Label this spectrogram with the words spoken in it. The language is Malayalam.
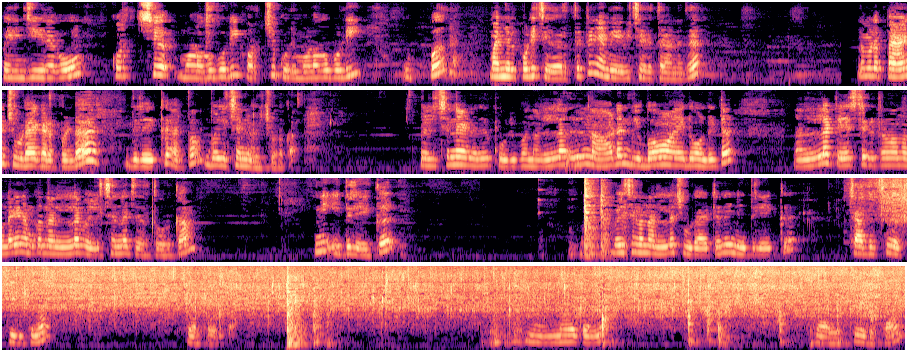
പെരിഞ്ചീരകവും കുറച്ച് മുളക് പൊടി കുറച്ച് കുരുമുളക് പൊടി ഉപ്പ് മഞ്ഞൾപ്പൊടി ചേർത്തിട്ട് ഞാൻ വേവിച്ചെടുത്തതാണിത്. നമ്മുടെ പാൻ ചൂടായി കിടപ്പുണ്ട്. ഇതിലേക്ക് അല്പം വെളിച്ചെണ്ണ ഒഴിച്ചു കൊടുക്കാം. വെളിച്ചെണ്ണയാണ് ഇത് കുഴിപ്പം നല്ല ഒരു നാടൻ വിഭവം ആയതുകൊണ്ടിട്ട് നല്ല ടേസ്റ്റ് കിട്ടണമെന്നുണ്ടെങ്കിൽ നമുക്ക് നല്ല വെളിച്ചെണ്ണ ചേർത്ത് കൊടുക്കാം. ഇനി ഇതിലേക്ക് വെളിച്ചെണ്ണ നല്ല ചൂടായിട്ടാണ് ഇനി ഇതിലേക്ക് ചതച്ച് വെച്ചിരിക്കുന്ന ചേർത്ത് കൊടുക്കാം. നന്നായിട്ടൊന്ന് വഴച്ചെടുക്കാം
